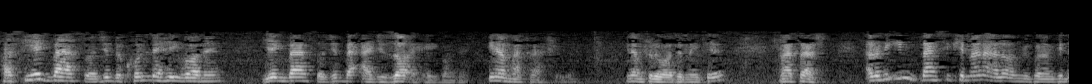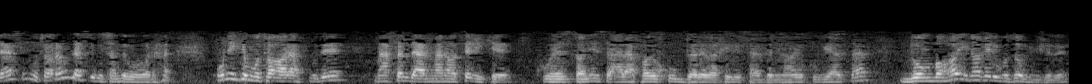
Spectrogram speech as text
پس یک بحث راجع به کل حیوانه یک بحث راجع به اجزاء حیوانه. اینم مطرح شده. اینم تو روایت میته. مطرح البته این بحثی که من الان می‌کنم که درس متعارف دست گوسنده ببرن اونی که متعارف بوده مثلا در مناطقی که کوهستانی است علف های خوب داره و خیلی سرزمین های خوبی هستن دنبه های اینا خیلی بزرگ می‌شده.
